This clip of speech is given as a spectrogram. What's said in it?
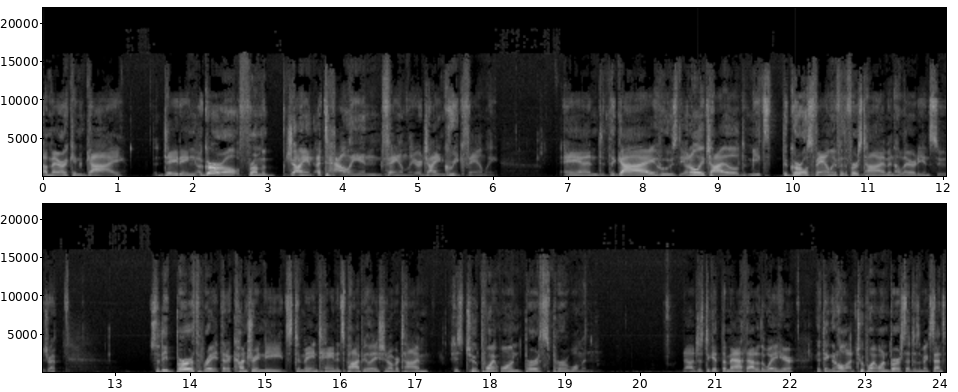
American guy dating a girl from a giant Italian family or giant Greek family. And the guy who's the only child meets the girl's family for the first time and hilarity ensues, right? So the birth rate that a country needs to maintain its population over time is 2.1 births per woman. Now, just to get the math out of the way here, you're thinking, hold on, 2.1 births, that doesn't make sense.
